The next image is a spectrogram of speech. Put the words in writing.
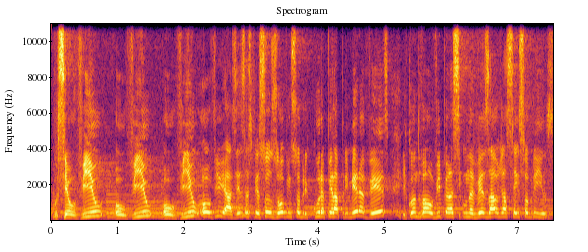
Você ouviu, ouviu, ouviu, ouviu. E às vezes as pessoas ouvem sobre cura pela primeira vez e quando vai ouvir pela segunda vez, ah, eu já sei sobre isso.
